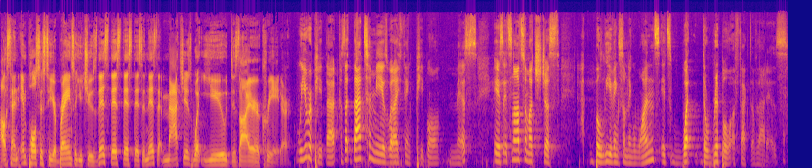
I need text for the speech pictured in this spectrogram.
I'll send impulses to your brain. So you choose this, this, this, this, and this that matches what you desire, creator. Will you repeat that? Because that, that to me is what I think people miss is it's not so much just believing something once, it's what the ripple effect of that is.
